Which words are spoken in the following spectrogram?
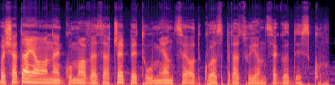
Posiadają one gumowe zaczepy tłumiące odgłos pracującego dysku.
